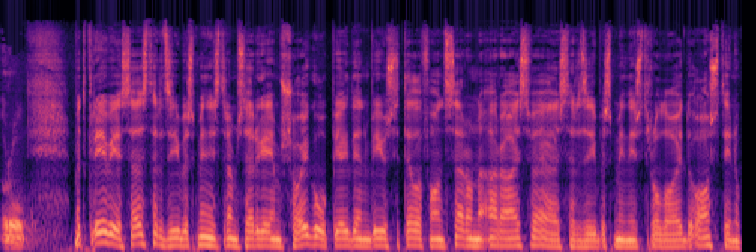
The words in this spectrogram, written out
roku. Bet Krievijas aizsardzības ministram Sergejam Šoigu piekdien bijusi telefona saruna ar ASV aizsardzības ministru Lloydu Ostinu.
